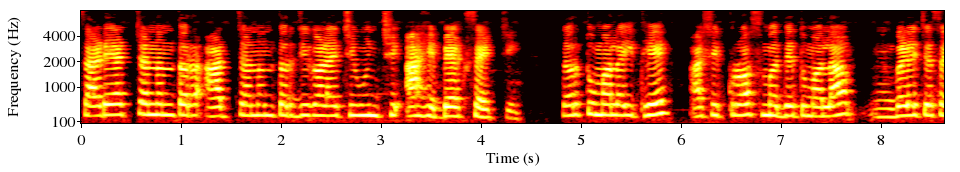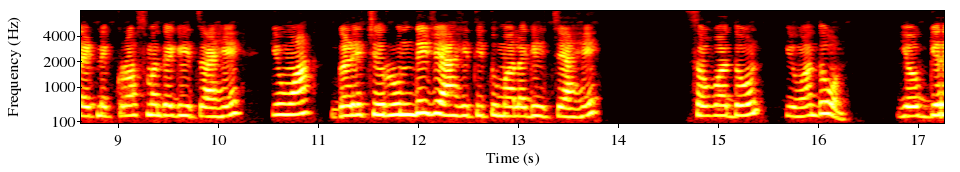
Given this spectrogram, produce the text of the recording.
साडेआठच्या नंतर आठच्या नंतर जी गळ्याची उंची आहे बॅक साईडची तर तुम्हाला इथे अशी क्रॉसमध्ये तुम्हाला गळ्याच्या साईडने क्रॉसमध्ये घ्यायचं आहे किंवा गळ्याची रुंदी जी आहे ती तुम्हाला घ्यायची आहे सव्वा दोन किंवा दोन. योग्य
